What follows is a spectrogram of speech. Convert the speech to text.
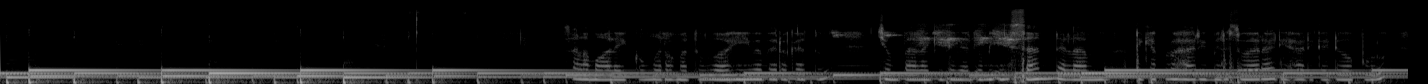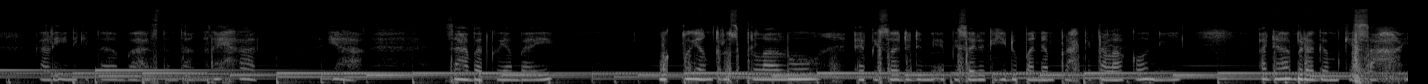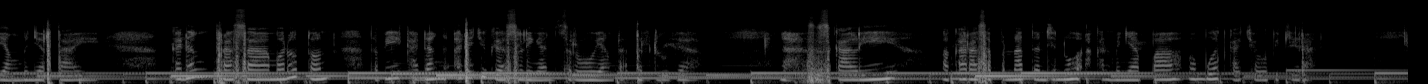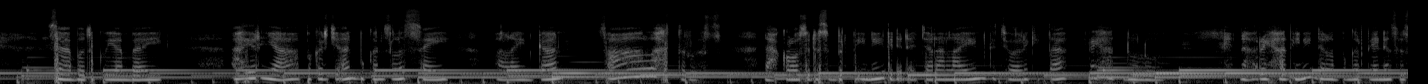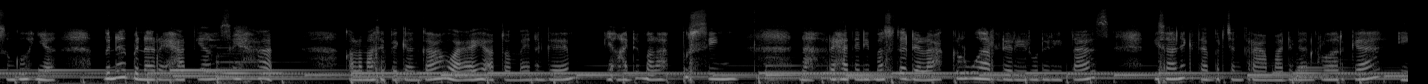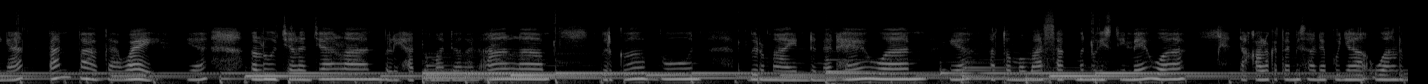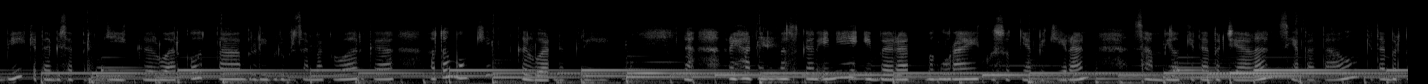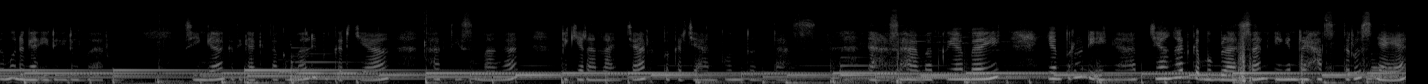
Assalamualaikum warahmatullahi wabarakatuh. Jumpa lagi dengan Umi Ihsan dalam 30 hari bersuara di hari ke-20 Kali ini kita bahas tentang rehat. Ya, sahabatku yang baik Waktu yang terus berlalu, episode demi episode kehidupan yang telah kita lakoni Ada beragam kisah yang menyertai Kadang terasa monoton, tapi kadang ada juga selingan seru yang tak terduga Nah, sesekali maka rasa penat dan jenuh akan menyapa, membuat kacau pikiran. Sahabatku yang baik, akhirnya pekerjaan bukan selesai, melainkan salah terus. Nah, kalau sudah seperti ini, tidak ada cara lain kecuali kita rehat dulu. Rehat ini dalam pengertian yang sesungguhnya benar-benar rehat yang sehat. Kalau masih pegang gawai atau main game, yang ada malah pusing. Nah, rehat yang dimaksud adalah keluar dari rutinitas. Misalnya kita bercengkrama dengan keluarga, ingat tanpa gawai ya. Lalu jalan-jalan, melihat pemandangan alam, berkebun, bermain dengan hewan memasak menu istimewa. Nah, kalau kita misalnya punya uang lebih, kita bisa pergi ke luar kota, berlibur bersama keluarga atau mungkin ke luar negeri. Nah, rehat yang dimaksudkan ini ibarat mengurai kusutnya pikiran sambil kita berjalan, siapa tahu kita bertemu dengan ide-ide baru. Sehingga ketika kita kembali bekerja, hati semangat, yang baik, yang perlu diingat, jangan kebablasan ingin rehat seterusnya ya.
